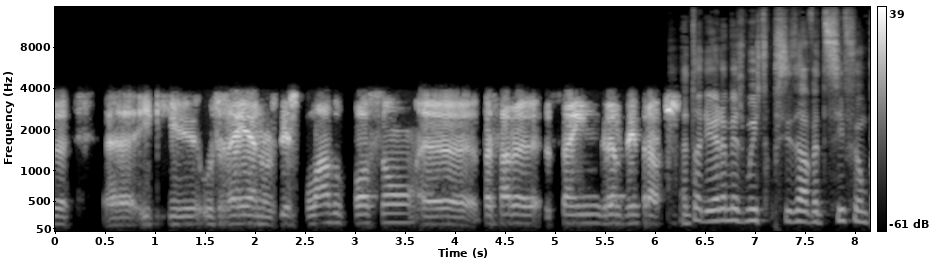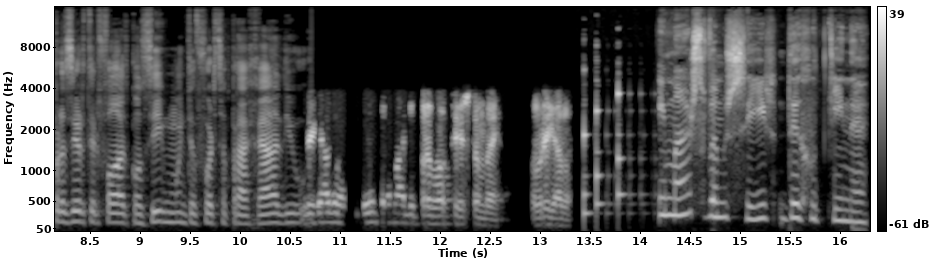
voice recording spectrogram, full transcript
uh, e que os reanos deste lado possam uh, passar sem grandes entraves. António, era mesmo isto que precisava de si. Foi um prazer ter falado consigo. Muita força para a rádio. Obrigado. Bom trabalho para vocês também. Obrigado. Em março vamos sair da rotina.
